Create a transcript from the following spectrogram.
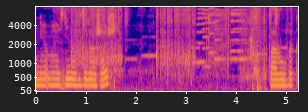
Nie, moja znienawidzona rzecz. Parówek.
